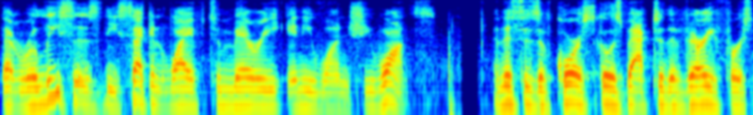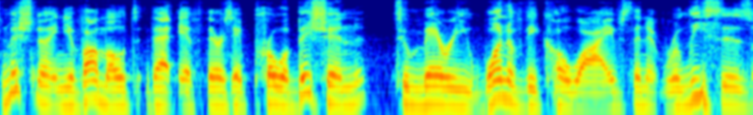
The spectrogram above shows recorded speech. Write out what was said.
that releases the second wife to marry anyone she wants. And this is, of course, goes back to the very first Mishnah in Yevamot that if there's a prohibition to marry one of the co-wives, then it releases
